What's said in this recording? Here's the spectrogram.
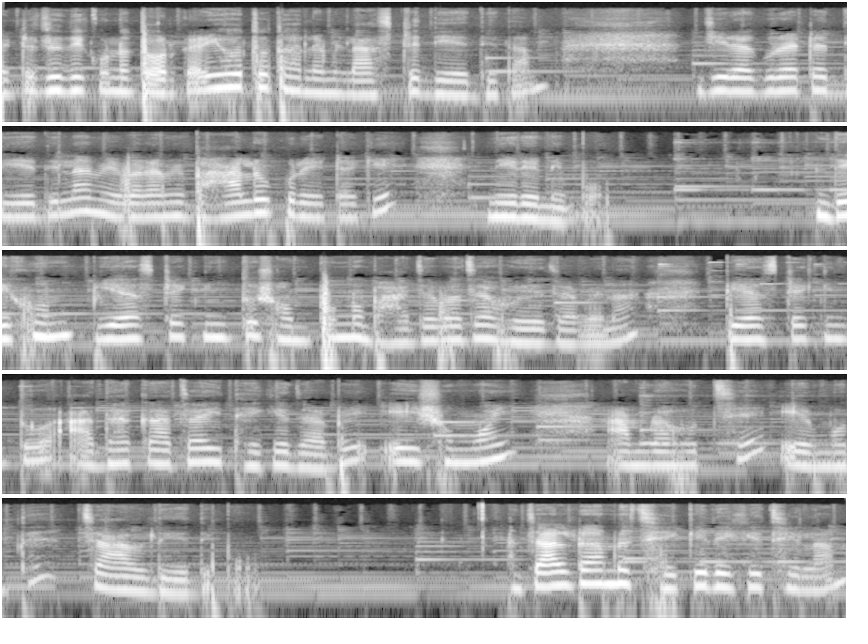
এটা যদি কোনো তরকারি হতো তাহলে আমি লাস্টে দিয়ে দিতাম। জিরা গুঁড়াটা দিয়ে দিলাম। এবার আমি ভালো করে এটাকে নেড়ে নেব। দেখুন, পেঁয়াজটা কিন্তু সম্পূর্ণ ভাজা ভাজা হয়ে যাবে না। পেঁয়াজটা কিন্তু আধা কাঁচাই থেকে যাবে। এই সময় আমরা হচ্ছে এর মধ্যে চাল দিয়ে দেব। চালটা আমরা ছেঁকে রেখেছিলাম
